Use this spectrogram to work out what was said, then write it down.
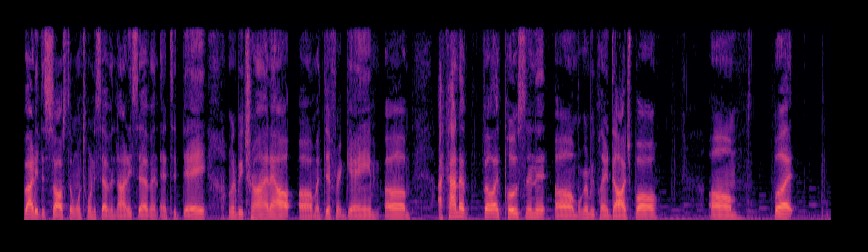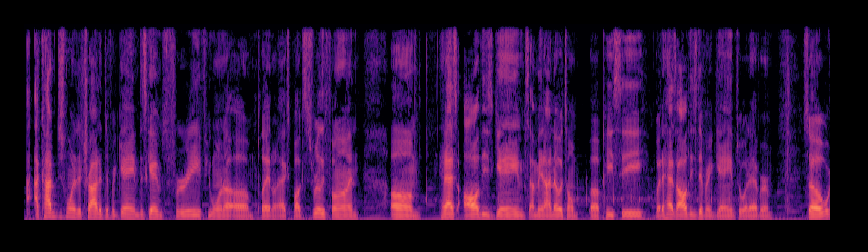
everybody? This is Austin12797, and today I'm to be trying out um, a different game. Um, I kind of felt like posting it. Um, we're to be playing dodgeball, um, but I kind of just wanted to try out a different game. This game's free if you want to um, play it on Xbox. It's really fun. Um, it has all these games. I mean, I know it's on uh, PC, but it has all these different games or whatever. So we're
